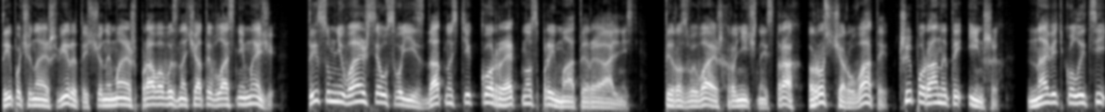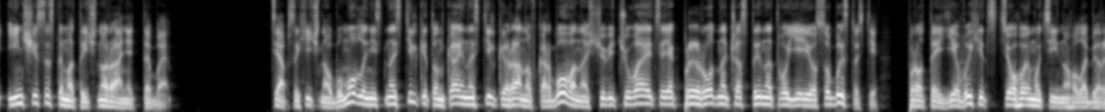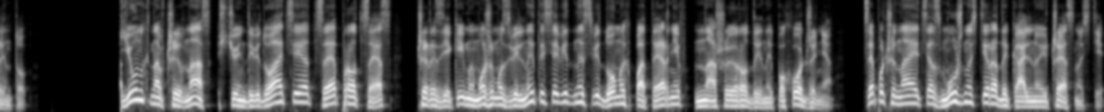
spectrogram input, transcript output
Ти починаєш вірити, що не маєш права визначати власні межі, ти сумніваєшся у своїй здатності коректно сприймати реальність, ти розвиваєш хронічний страх розчарувати чи поранити інших, навіть коли ці інші систематично ранять тебе. Ця психічна обумовленість настільки тонка і настільки рано вкарбована, що відчувається як природна частина твоєї особистості, проте є вихід з цього емоційного лабіринту. Юнг навчив нас, що індивідуація це процес, через який ми можемо звільнитися від несвідомих патернів нашої родини походження. Це починається з мужності радикальної чесності,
